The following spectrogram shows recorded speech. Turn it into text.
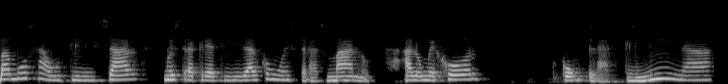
vamos a utilizar nuestra creatividad con nuestras manos, a lo mejor con plastilina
